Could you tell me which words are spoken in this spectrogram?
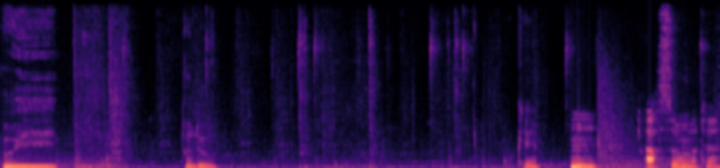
Hui. Hallo. Okay. hm. Ach so, warte.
